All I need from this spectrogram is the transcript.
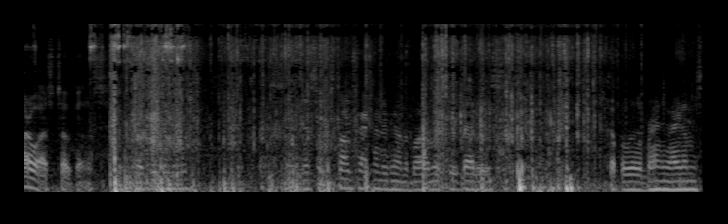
Car wash tokens. So there's some Star Trek under here on the bottom. Let's see what that is. A couple little brand new items.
